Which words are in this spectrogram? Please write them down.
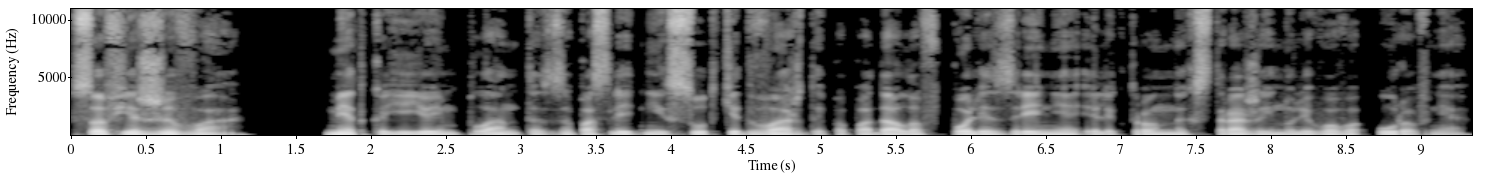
Софья жива. Метка ее импланта за последние сутки дважды попадала в поле зрения электронных стражей нулевого уровня.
